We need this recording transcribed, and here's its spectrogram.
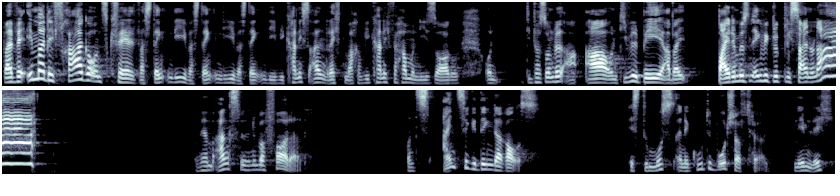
weil wir immer die Frage uns quält, was denken die, was denken die, was denken die, wie kann ich es allen recht machen, wie kann ich für Harmonie sorgen und die Person will A und die will B, aber beide müssen irgendwie glücklich sein und A. Und wir haben Angst, wir sind überfordert. Und das einzige Ding daraus ist, du musst eine gute Botschaft hören, nämlich,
